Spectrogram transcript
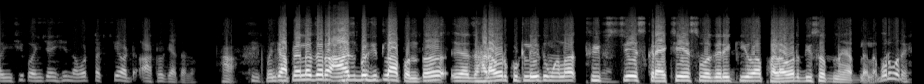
ऐंशी पंच्याऐंशी नव्वद टक्के आट- आटोक्यात आलं हा. म्हणजे आपल्याला जर आज बघितलं आपण तर या झाडावर कुठलेही तुम्हाला थ्रिप्सचे स्क्रॅचेस वगैरे किंवा फळावर दिसत नाही आपल्याला बरोबर आहे?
